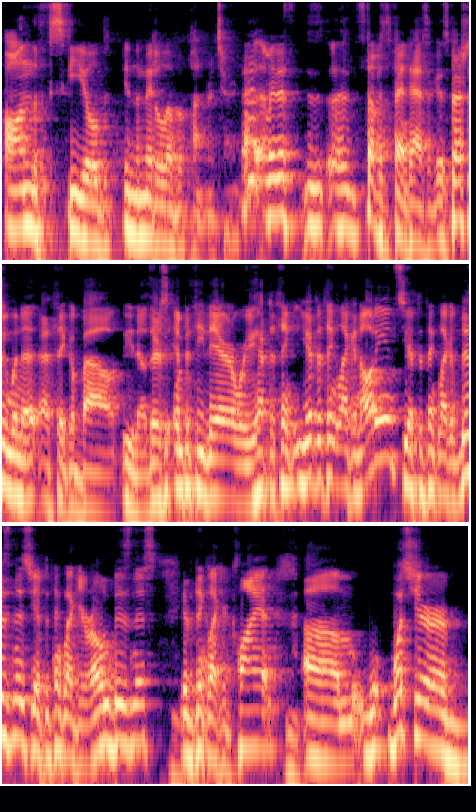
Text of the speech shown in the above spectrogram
on the field in the middle of a punt return. I mean, this, this stuff is fantastic, especially when I think about, you know, there's empathy there where you have to think, you have to think like an audience, you have to think like a business, you have to think like your own business, you have to think like your client. Um, what's your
